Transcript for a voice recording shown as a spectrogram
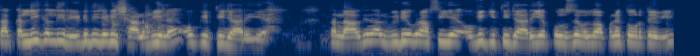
ਤਾਂ ਕੱਲੀ ਕੱਲੀ ਰੇੜੀ ਦੀ ਜਿਹੜੀ ਛਾਨਬੀਨ ਹੈ ਉਹ ਕੀਤੀ ਜਾ ਰਹੀ ਹੈ। ਤਾਂ ਨਾਲ ਦੀ ਨਾਲ ਵੀਡੀਓਗ੍ਰਾਫੀ ਹੈ, ਉਹ ਵੀ ਕੀਤੀ ਜਾ ਰਹੀ ਹੈ ਪੁਲਿਸ ਦੇ ਵੱਲੋਂ ਆਪਣੇ ਤੌਰ ਤੇ ਵੀ।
